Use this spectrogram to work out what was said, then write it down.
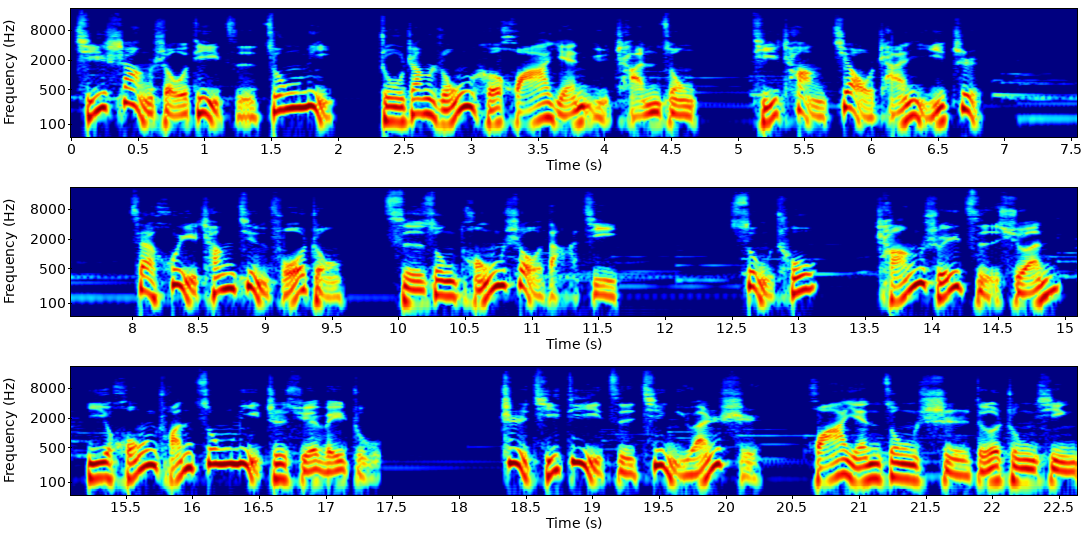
其上首弟子宗密主张融合华严与禅宗，提倡教禅一致。在会昌进佛中，此宗同受打击。宋初，长水子玄以弘传宗密之学为主，至其弟子净元时，华严宗始得中兴。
